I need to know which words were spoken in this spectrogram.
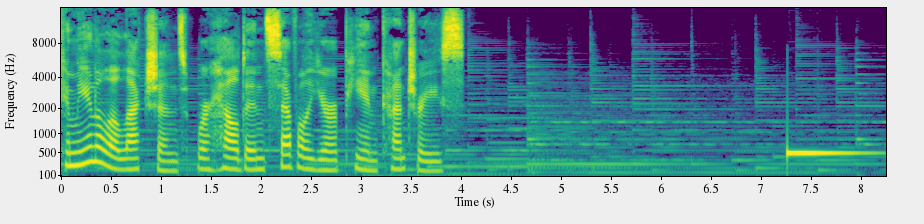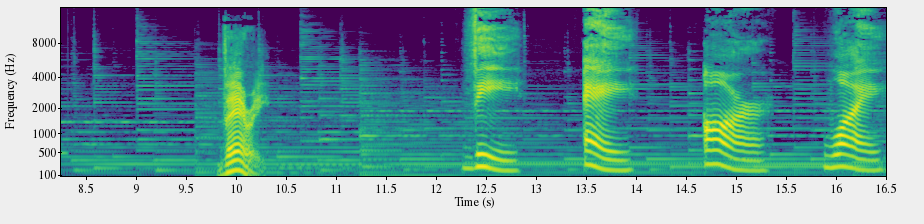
Communal elections were held in several European countries. Vary V A R Y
